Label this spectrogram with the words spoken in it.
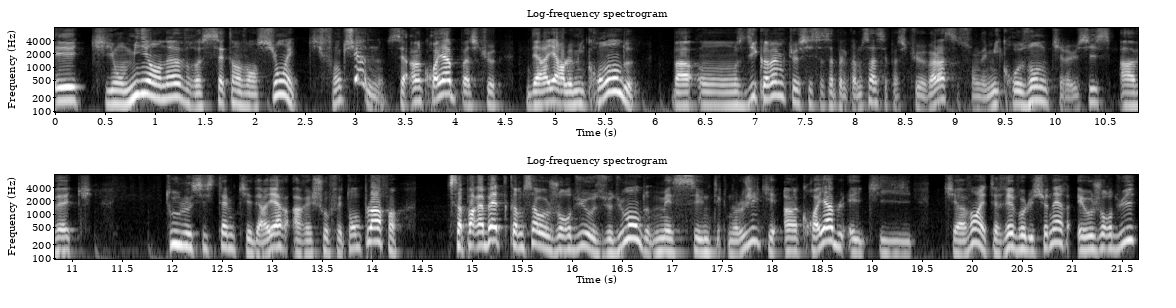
et qui ont mis en œuvre cette invention et qui fonctionne. C'est incroyable parce que derrière le micro-ondes, bah, on se dit quand même que si ça s'appelle comme ça, c'est parce que voilà, ce sont des micro-ondes qui réussissent avec tout le système qui est derrière à réchauffer ton plat. Enfin, ça paraît bête comme ça aujourd'hui aux yeux du monde, mais c'est une technologie qui est incroyable et qui, qui avant était révolutionnaire. Et aujourd'hui,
